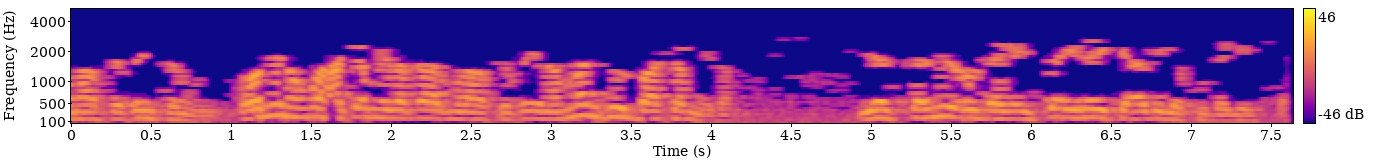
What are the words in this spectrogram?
munaafiqiintan wey wa minhum waxaa ka mida qaar munaafiqiina man duul baa ka mida yastamicu dhegaysta ilayka adiga ku dhegaysta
